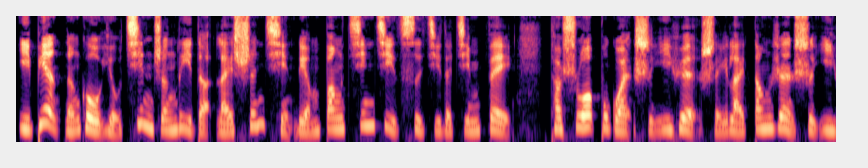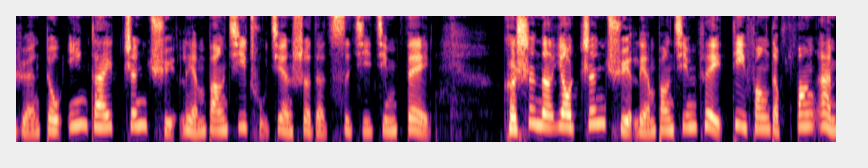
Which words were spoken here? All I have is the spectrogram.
以便能够有竞争力的来申请联邦经济刺激的经费。他说，不管十一月谁来担任市议员，都应该争取联邦基础建设的刺激经费。可是呢，要争取联邦经费，地方的方案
